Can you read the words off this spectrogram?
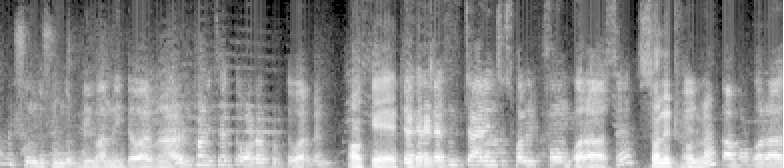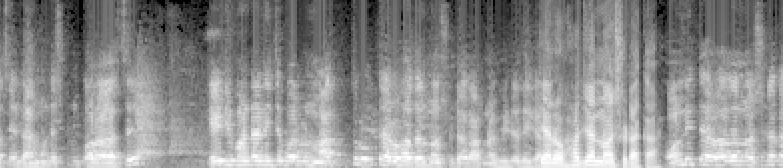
অনেক সুন্দর সুন্দর ডিভান নিতে পারবেন। আর ফার্নিচার তো অর্ডার করতে পারবেন। ওকে দেখেন এটা কিন্তু চার ইঞ্চি সলিড ফোম করা আছে। সলিড ফোন না? কাপড় করা আছে ডায়মন্ড স্টোন করা আছে। এই ডিমান্ডটা নিতে পারবেন মাত্র তেরো হাজার নশো টাকা। আপনার ভিডিও দেখে তেরো হাজার নয়শো টাকা। অনলি তেরো হাজার নশো টাকা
